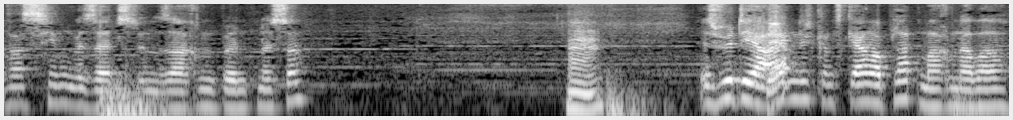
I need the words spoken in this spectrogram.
was hingesetzt in Sachen Bündnisse. Hm. Ich würde ja Wer? eigentlich ganz gerne mal platt machen, aber...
